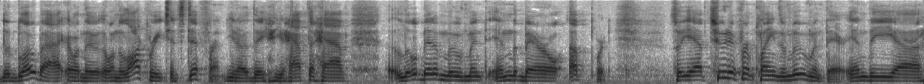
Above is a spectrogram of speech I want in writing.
the blowback on the on the lock breech, it's different. You know, you have to have a little bit of movement in the barrel upward. So you have two different planes of movement there. In the uh,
